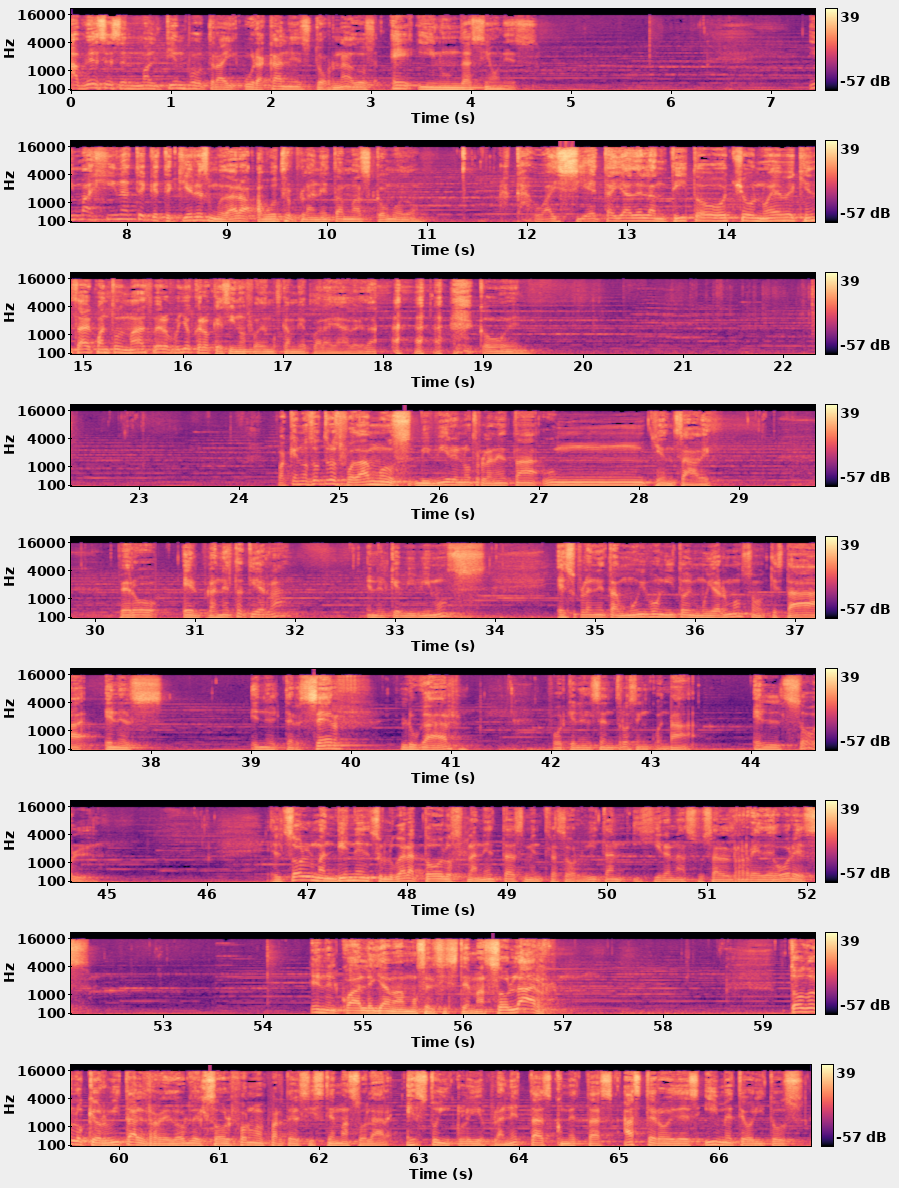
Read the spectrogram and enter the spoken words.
A veces el mal tiempo trae huracanes, tornados e inundaciones. Imagínate que te quieres mudar a otro planeta más cómodo. Acabo hay siete ahí adelantito, ocho, nueve, quién sabe cuántos más, pero yo creo que sí nos podemos cambiar para allá, ¿verdad? ¿Cómo ven? Para que nosotros podamos vivir en otro planeta, un quién sabe. Pero el planeta Tierra en el que vivimos es un planeta muy bonito y muy hermoso que está en el, en el tercer lugar porque en el centro se encuentra el Sol. El Sol mantiene en su lugar a todos los planetas mientras orbitan y giran a sus alrededores, en el cual le llamamos el sistema solar. Todo lo que orbita alrededor del Sol forma parte del sistema solar. Esto incluye planetas, cometas, asteroides y meteoritos.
